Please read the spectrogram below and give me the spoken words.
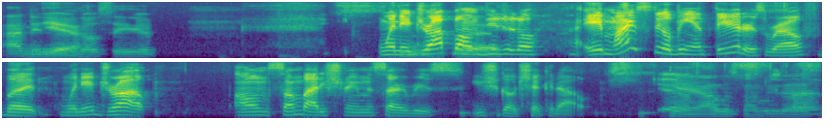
I didn't Yeah. go see it. When it Mm, drop on yeah. digital, it might still be in theaters, Ralph. But when it drop on somebody's streaming service, you should go check it out. Yeah, I was gonna do that.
